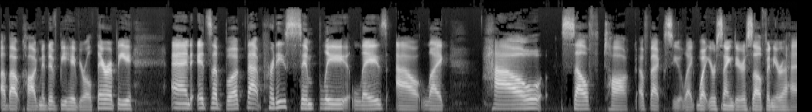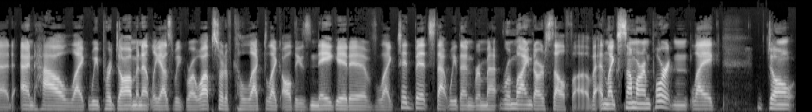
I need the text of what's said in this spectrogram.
about cognitive behavioral therapy. And it's a book that pretty simply lays out like how self talk affects you, like what you're saying to yourself in your head, and how like we predominantly as we grow up sort of collect like all these negative like tidbits that we then rem- remind ourselves of. And like some are important, like don't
